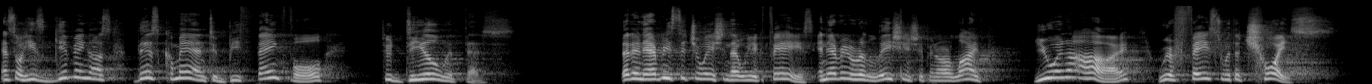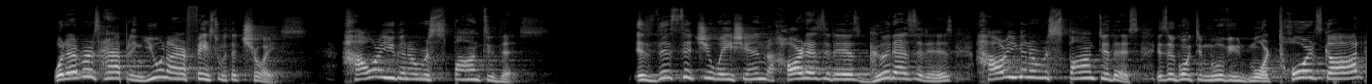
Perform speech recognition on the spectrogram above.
And so he's giving us this command to be thankful to deal with this. That in every situation that we face, in every relationship in our life, you and I, we're faced with a choice. Whatever is happening, you and I are faced with a choice. How are you going to respond to this? Is this situation, hard as it is, good as it is, how are you going to respond to this? Is it going to move you more towards God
